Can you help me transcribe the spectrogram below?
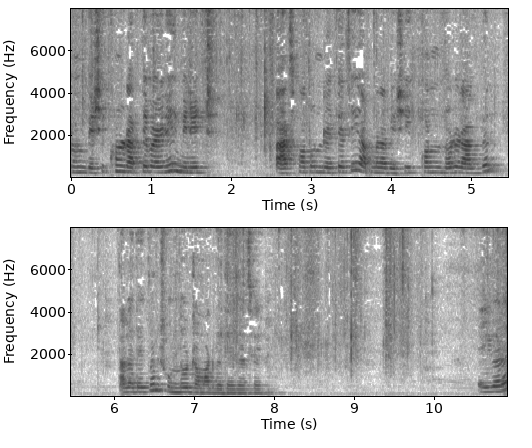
আমি বেশিক্ষণ রাখতে পারিনি, মিনিট পাঁচ মতন রেখেছি, আপনারা বেশিক্ষণ ধরে রাখবেন, তাহলে দেখবেন সুন্দর জমাট বেঁধে গেছে। এইবারে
